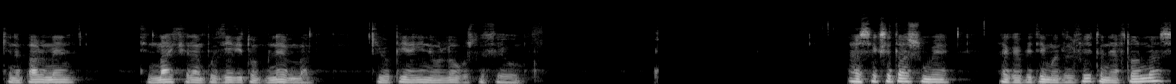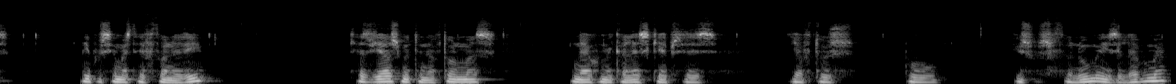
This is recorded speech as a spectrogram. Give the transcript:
και να πάρουμε την μάχηρα που δίδει το πνεύμα και η οποία είναι ο Λόγος του Θεού. Ας εξετάσουμε αγαπητοί μου αδελφοί τον εαυτό μας μήπως είμαστε ευθονεροί και ας βιάσουμε τον εαυτό μας να έχουμε καλές σκέψεις για αυτούς που ίσως φθονούμε ή ζηλεύουμε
